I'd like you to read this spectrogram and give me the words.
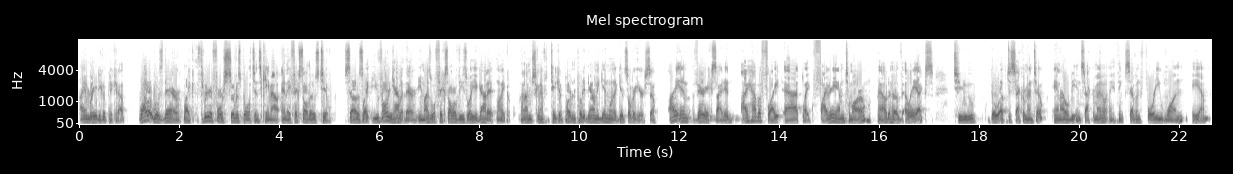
I am ready to go pick it up while it was there, like three or four service bulletins came out and they fixed all those too. So I was like, you've already have it there. You might as well fix all of these while you got it. Like, then I'm just gonna have to take it apart and put it down again when it gets over here. So I am very excited. I have a flight at like 5 a.m. tomorrow out of LAX to go up to Sacramento, and I will be in Sacramento. I think 7:41 a.m.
